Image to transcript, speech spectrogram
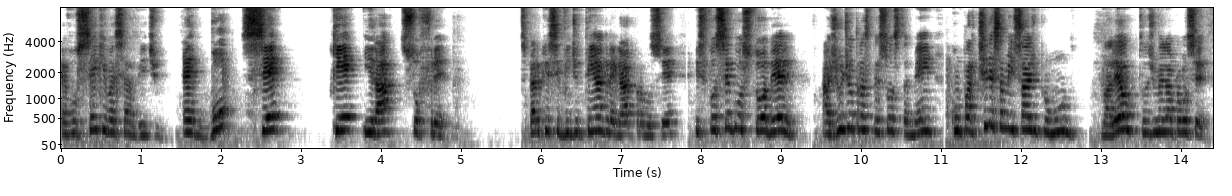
é você que vai ser a vítima. É você que irá sofrer. Espero que esse vídeo tenha agregado para você. E se você gostou dele, ajude outras pessoas também. Compartilhe essa mensagem para o mundo. Valeu? Tudo de melhor para você.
